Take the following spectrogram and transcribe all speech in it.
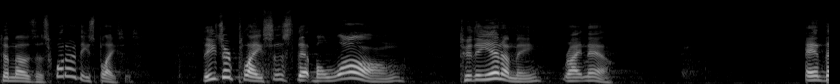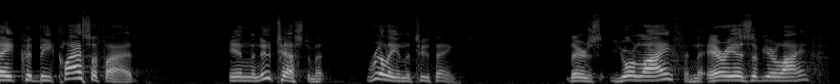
to Moses. What are these places? These are places that belong to the enemy right now. And they could be classified in the New Testament really in the two things there's your life and the areas of your life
